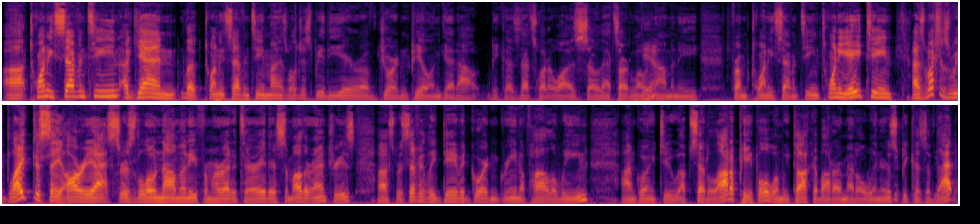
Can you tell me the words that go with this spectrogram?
Uh, 2017, again, look, 2017 might as well just be the year of Jordan Peele and Get Out because that's what it was. So that's our lone Yeah. nominee from 2017. 2018, as much as we'd like to say Ari Aster is the lone nominee from Hereditary, there's some other entries, uh, specifically David Gordon Green of Halloween. I'm going to upset a lot of people when we talk about our medal winners because of that.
